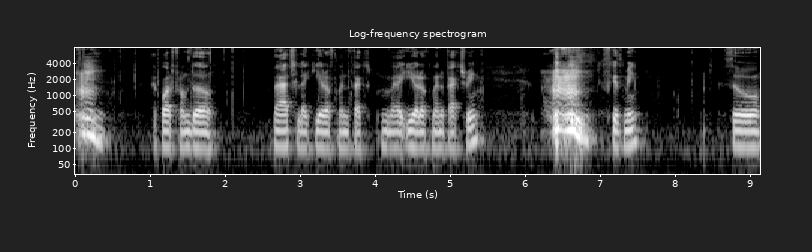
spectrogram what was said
apart from the batch like year of manufacture year of manufacturing. Excuse me. So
